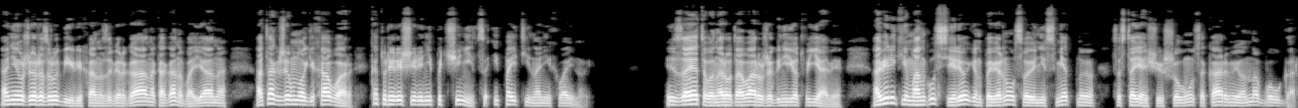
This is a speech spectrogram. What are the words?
Они уже разрубили хана Забергана, Кагана Баяна, а также многих авар, которые решили не подчиниться и пойти на них войной. Из-за этого народ авар уже гниет в яме, а великий мангус Серегин повернул свою несметную, состоящую из шелмусок армию на Булгар.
